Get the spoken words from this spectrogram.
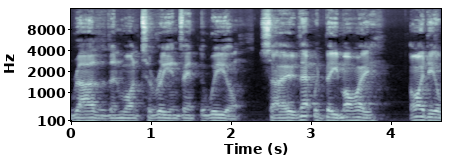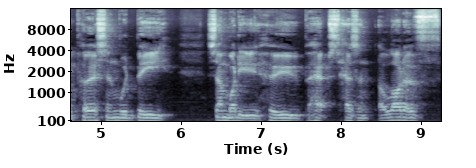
rather than want to reinvent the wheel. So that would be my ideal person would be somebody who perhaps hasn't a lot of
